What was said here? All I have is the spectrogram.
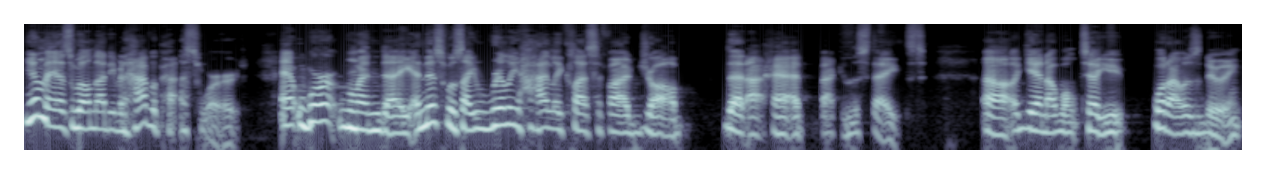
you may as well not even have a password. At work one day, and this was a really highly classified job that I had back in the States. Uh, again, I won't tell you what I was doing,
